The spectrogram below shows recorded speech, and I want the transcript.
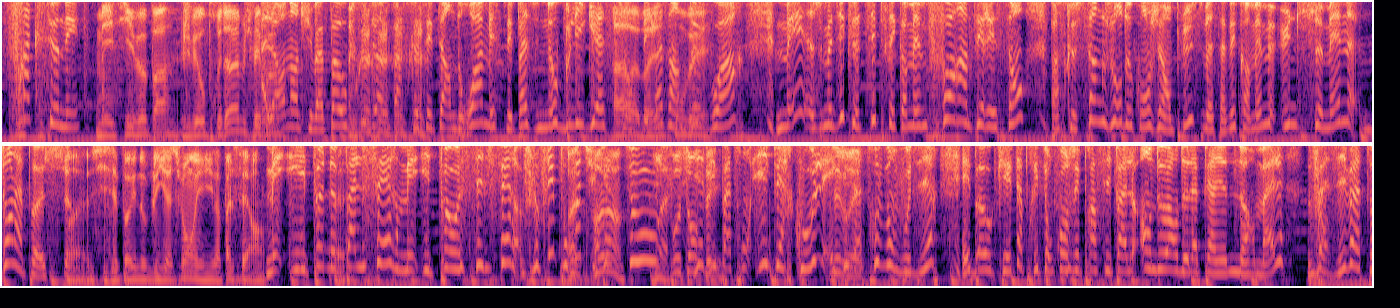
fractionné. Mais s'il veut pas, je vais au prud'homme, je quoi Alors non, tu vas pas au prud'homme parce que c'est un droit mais ce n'est pas une obligation, Ah ce bah, n'est laisse pas un tomber. devoir. Mais je me dis que le type c'est quand même fort intéressant parce que 5 jours de congé en plus, bah, ça fait quand même une semaine dans la poche. Ouais, Si c'est pas une obligation, il va pas le faire. hein. Mais il peut ne pas le faire, mais il peut aussi le faire. Flofli, pourquoi Ah, tu voilà. casses tout Il faut y a des patrons hyper cool et qui, ça se trouve, vont vous dire Eh bah, ok, t'as pris ton congé principal en dehors de la période normale, vas-y, va-t'en.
